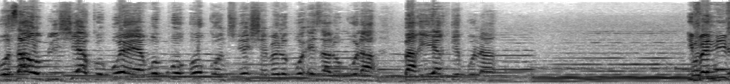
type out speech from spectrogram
oza oblige ya koboya yango mpo okontinue chemelo mpo eza lokola barrière te mpo na Even if,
